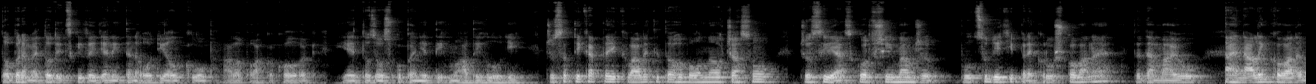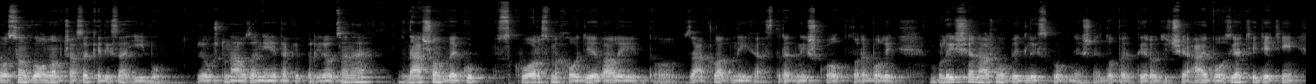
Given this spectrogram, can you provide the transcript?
dobre metodicky vedený ten oddiel, klub alebo akokoľvek, je to zoskupenie tých mladých ľudí. Čo sa týka tej kvality toho voľného času, čo si ja skôr všímam, že buď sú deti prekružkované, teda majú aj nalinkované vo svojom voľnom čase, kedy sa hýbu. Že už to naozaj nie je také prirodzené. V našom veku skôr sme chodievali do základných a stredných škôl, ktoré boli bližšie nášmu bydlisku. V dnešnej dobe tí rodičia aj vozia tie deti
